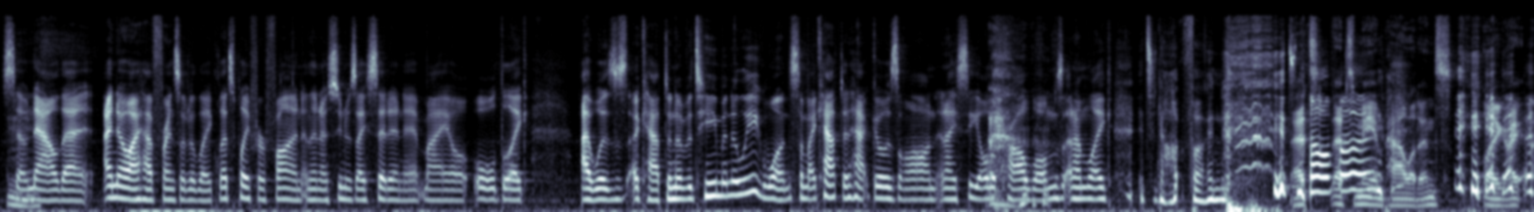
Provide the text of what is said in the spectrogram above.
So Mm-hmm. now that I know I have friends that are like, let's play for fun, and then as soon as I sit in it, my old like. I was a captain of a team in a league once, so my captain hat goes on, and I see all the problems, and I'm like, "It's not fun. it's that's, not that's fun. That's me and paladins like I,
